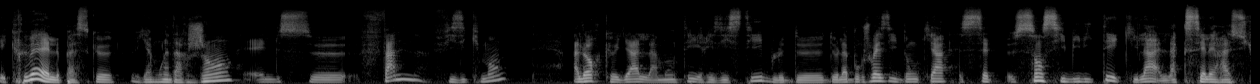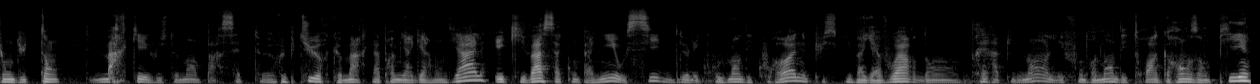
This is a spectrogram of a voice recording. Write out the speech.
est cruelle parce qu'il y a moins d'argent, elle se fane physiquement, alors qu'il y a la montée irrésistible de, de, la bourgeoisie. Donc il y a cette sensibilité qu'il a à l'accélération du temps marqué justement par cette rupture que marque la Première Guerre mondiale et qui va s'accompagner aussi de l'écroulement des couronnes puisqu'il va y avoir dans, très rapidement l'effondrement des trois grands empires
